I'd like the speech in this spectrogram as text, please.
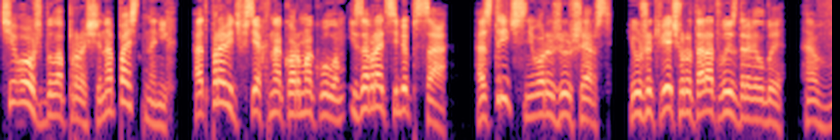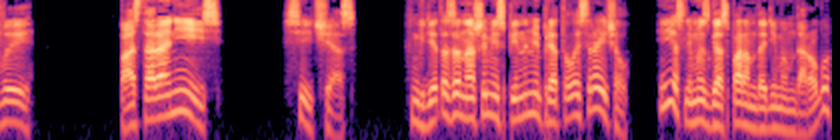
«Чего уж было проще, напасть на них, отправить всех на корм акулам и забрать себе пса, остричь с него рыжую шерсть, и уже к вечеру Тарат выздоровел бы, а вы...» «Посторонись!» «Сейчас». Где-то за нашими спинами пряталась Рэйчел, и если мы с Гаспаром дадим им дорогу,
